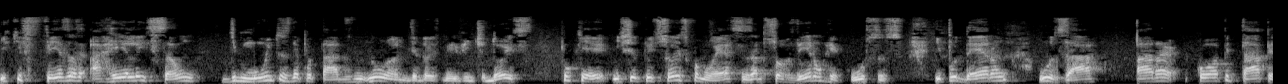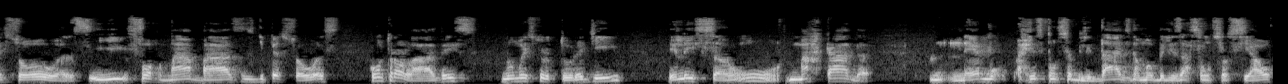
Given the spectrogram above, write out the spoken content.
e que fez a reeleição de muitos deputados no ano de 2022, porque instituições como essas absorveram recursos e puderam usar para cooptar pessoas e formar bases de pessoas controláveis numa estrutura de eleição marcada. Né, a responsabilidade da mobilização social,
